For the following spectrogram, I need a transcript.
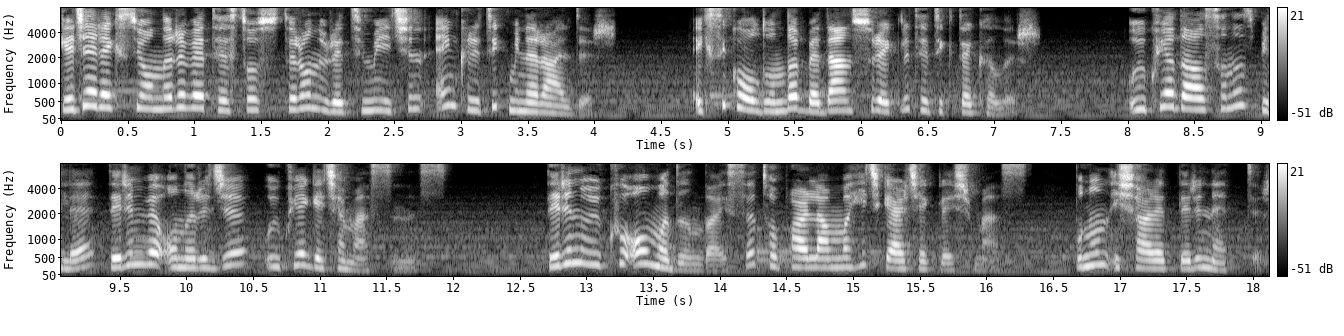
Gece ereksiyonları ve testosteron üretimi için en kritik mineraldir. Eksik olduğunda beden sürekli tetikte kalır. Uykuya dalsanız bile derin ve onarıcı uykuya geçemezsiniz. Derin uyku olmadığında ise toparlanma hiç gerçekleşmez. Bunun işaretleri nettir.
